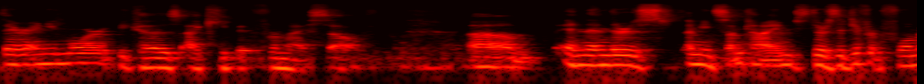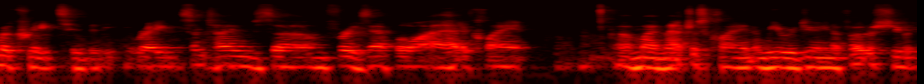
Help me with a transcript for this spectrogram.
there anymore because i keep it for myself. Um, and then there's i mean sometimes there's a different form of creativity right? Sometimes um, for example i had a client uh, my mattress client and we were doing a photo shoot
